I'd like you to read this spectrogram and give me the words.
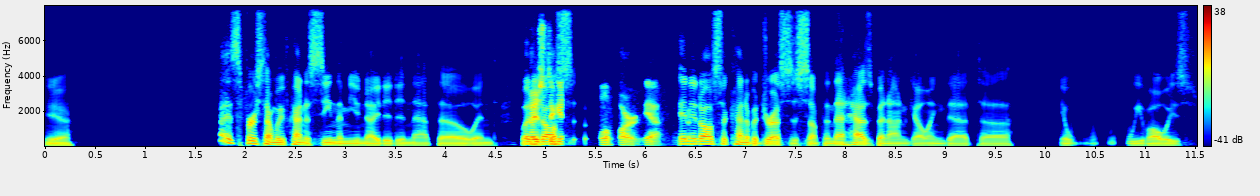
Yeah. It's the first time we've kind of seen them united in that, though, and but Just it also apart. Yeah. and Okay. it also kind of addresses something that has been ongoing that uh, you know we've always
